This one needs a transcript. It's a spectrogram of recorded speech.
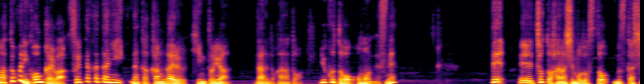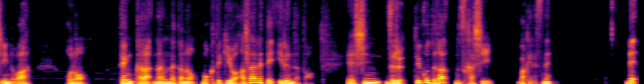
まあ、特に今回はそういった方に何か考えるヒントにはなるのかなということを思うんですね。で、えー、ちょっと話戻すと難しいのは、この天から何らかの目的を与えているんだと、えー、信ずるということが難しいわけですね。で、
